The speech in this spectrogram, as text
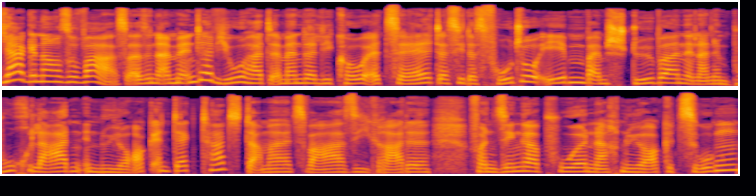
Ja, genau so war es. Also in einem Interview hat Amanda Licot erzählt, dass sie das Foto eben beim Stöbern in einem Buchladen in New York entdeckt hat. Damals war sie gerade von Singapur nach New York gezogen.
